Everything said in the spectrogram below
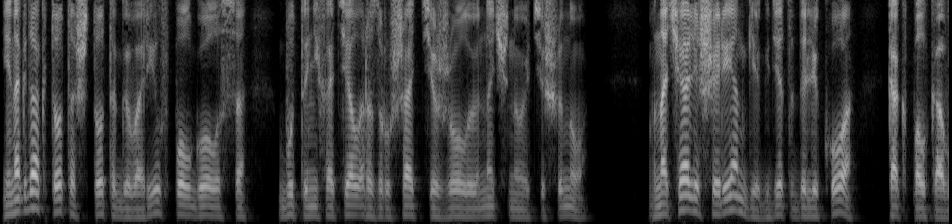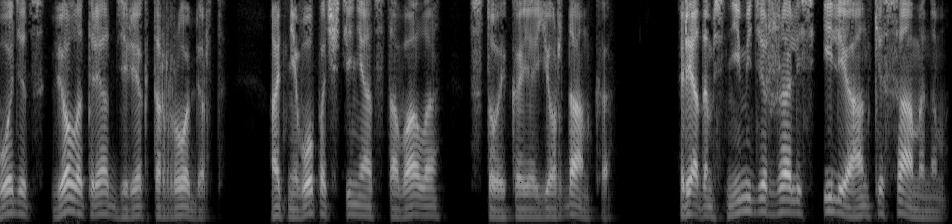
Иногда кто-то что-то говорил в полголоса, будто не хотел разрушать тяжелую ночную тишину. В начале шеренги, где-то далеко, как полководец, вел отряд директор Роберт. От него почти не отставала стойкая Йорданка. Рядом с ними держались Илианки с Аменом.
